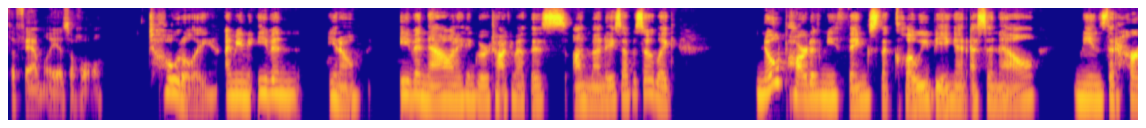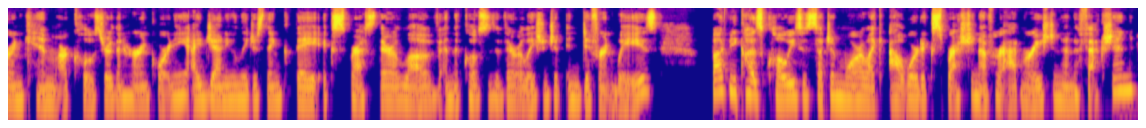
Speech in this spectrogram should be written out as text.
the family as a whole. Totally. I mean, even, you know, even now, and I think we were talking about this on Monday's episode, like, no part of me thinks that Khloé being at SNL means that her and Kim are closer than her and Kourtney. I genuinely just think they express their love and the closeness of their relationship in different ways. But because Khloé's is such a more like outward expression of her admiration and affection,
